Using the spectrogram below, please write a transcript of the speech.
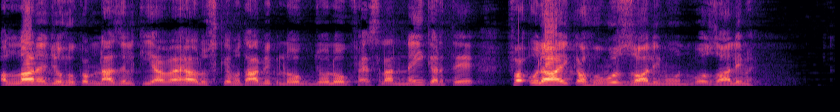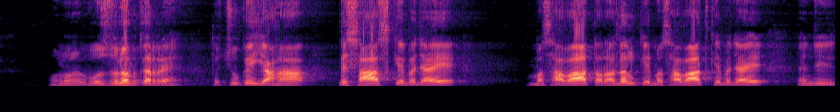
اللہ نے جو حکم نازل کیا ہوا ہے اور اس کے مطابق لوگ، جو لوگ فیصلہ نہیں کرتے فلائی کا ہم ظالمون وہ ظالم ہے انہوں نے، وہ ظلم کر رہے ہیں۔ تو چونکہ یہاں قصاص کے بجائے، مساوات اور عدل کے مساوات کے بجائے یعنی جی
